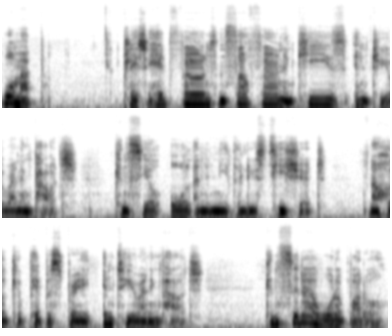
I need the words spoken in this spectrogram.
Warm up. Place your headphones and cell phone and keys into your running pouch. Conceal all underneath a loose t shirt. Now hook your pepper spray into your running pouch. Consider a water bottle.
